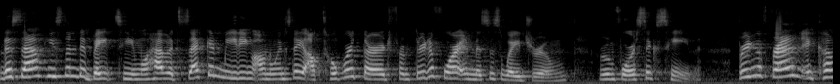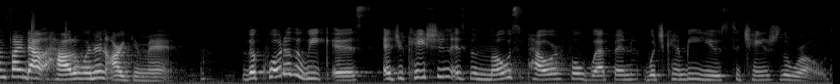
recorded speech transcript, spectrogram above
The Sam Houston debate team will have its second meeting on Wednesday, October 3rd from 3 to 4 in Mrs. Wade's room, room 416. Bring a friend and come find out how to win an argument. The quote of the week is Education is the most powerful weapon which can be used to change the world.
